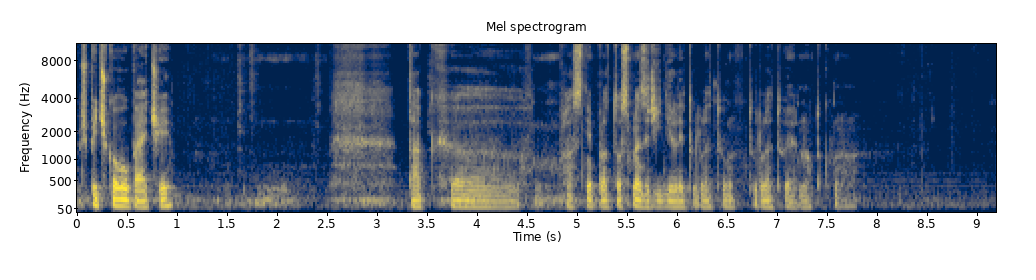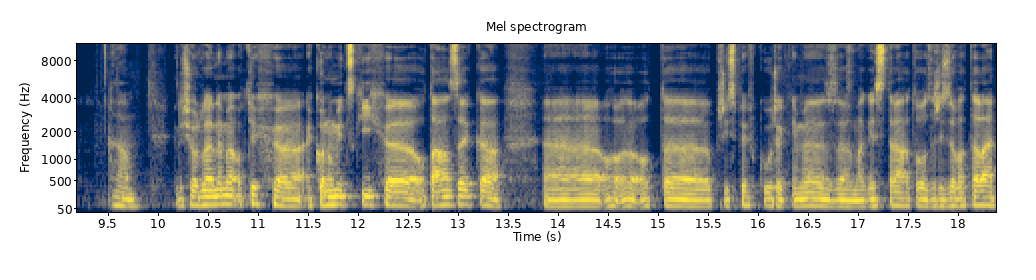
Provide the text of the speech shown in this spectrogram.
špičkovou péči. Tak vlastně proto jsme zřídili tuto jednotku. No. Když odhlédneme od těch ekonomických otázek a od příspěvků, řekněme, z magistrátu, od zřizovatele,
